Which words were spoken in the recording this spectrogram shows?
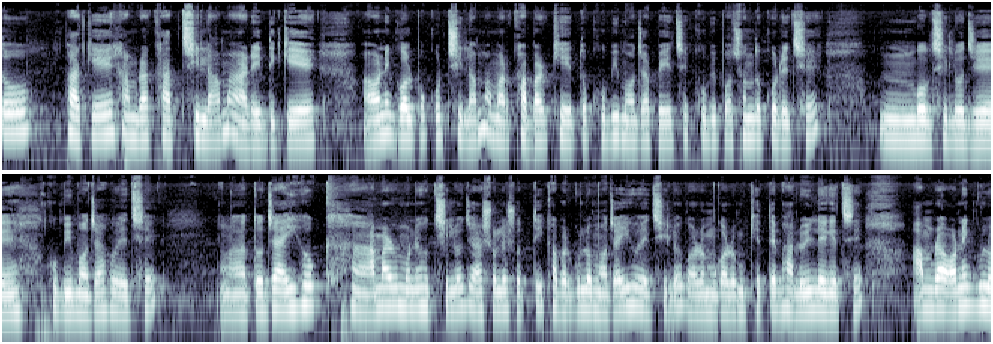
তো ফাঁকে আমরা খাচ্ছিলাম আর এদিকে অনেক গল্প করছিলাম। আমার খাবার খেয়ে তো খুবই মজা পেয়েছে, খুবই পছন্দ করেছে। বলছিল যে খুবই মজা হয়েছে। তো যাই হোক আমার মনে হচ্ছিল যে আসলে সত্যি খাবারগুলো মজাই হয়েছিল, গরম গরম খেতে ভালোই লেগেছে। আমরা অনেকগুলো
